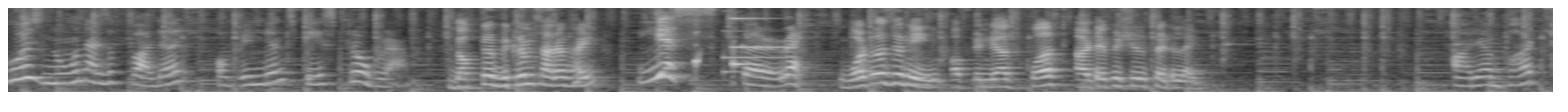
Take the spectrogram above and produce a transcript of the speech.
who is known as the father of Indian space program. Dr. Vikram Sarabhai? Yes, correct. What was the name of India's first artificial satellite? Aryabhatt.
